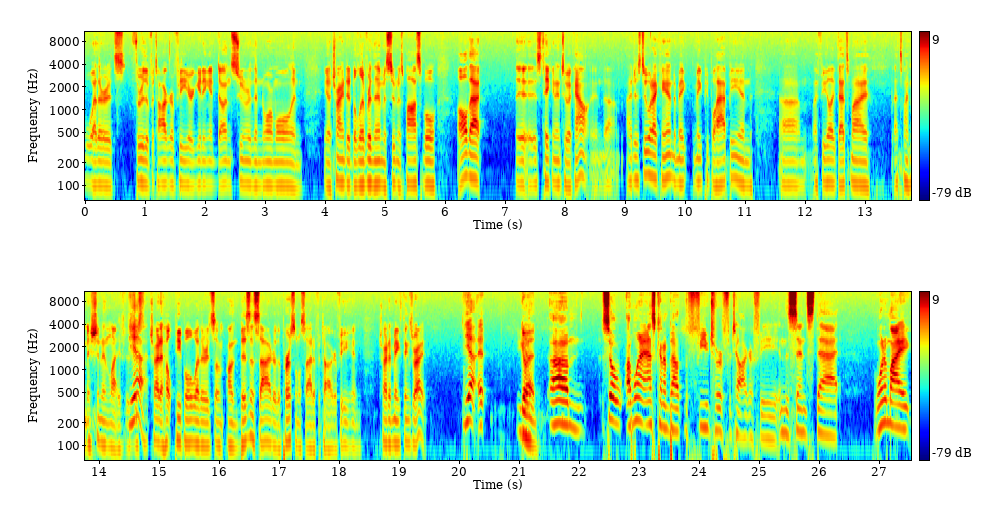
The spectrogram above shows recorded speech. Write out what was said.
whether it's through the photography or getting it done sooner than normal, and you know, trying to deliver them as soon as possible. All that is taken into account, and um, I just do what I can to make make people happy, and um, I feel like that's my that's my mission in life. Is Yeah. just try to help people, whether it's on, on business side or the personal side of photography, and try to make things right. Yeah. It, Go yeah. ahead. Um, so I want to ask kind of about the future of photography in the sense that one of my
